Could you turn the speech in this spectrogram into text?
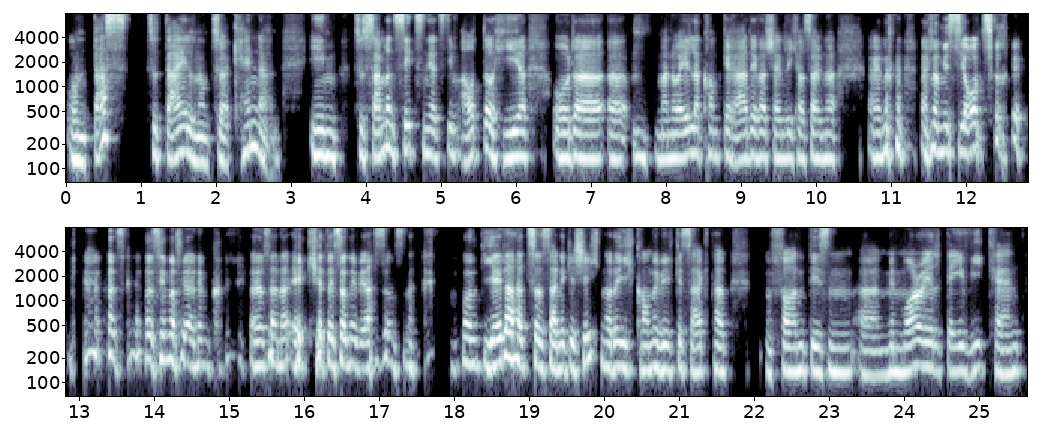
Und das zu teilen und zu erkennen, im Zusammensitzen jetzt im Auto hier oder äh, Manuela kommt gerade wahrscheinlich aus einer, einer, einer Mission zurück, aus, aus immer für einem, aus einer Ecke des Universums. Ne? Und jeder hat so seine Geschichten oder ich komme, wie ich gesagt habe, von diesem äh, Memorial Day Weekend,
